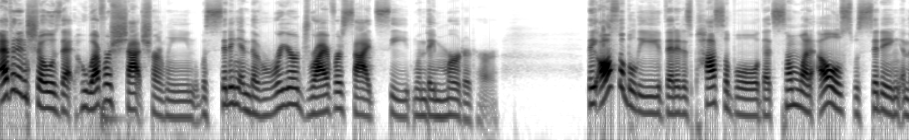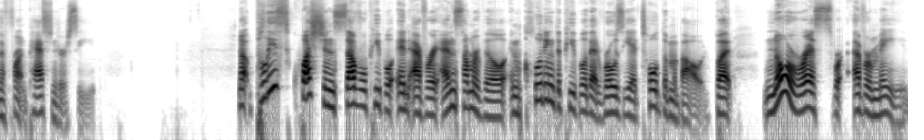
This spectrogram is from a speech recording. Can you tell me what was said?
Evidence shows that whoever shot Charlene was sitting in the rear driver's side seat when they murdered her. They also believe that it is possible that someone else was sitting in the front passenger seat. Now, police questioned several people in Everett and Somerville, including the people that Rosie had told them about, but no arrests were ever made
